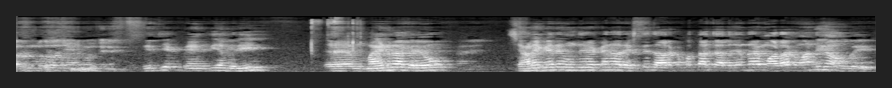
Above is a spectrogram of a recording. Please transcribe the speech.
ਅਰੁਣ ਮਧਵਾ ਜੀ ਪਹੁੰਚੇ ਨੇ ਜੀ ਇੱਕ ਬੇਨਤੀ ਹੈ ਮੇਰੀ ਮਾਈਂਡ ਨਾ ਕਰਿਓ ਸਿਆਣੇ ਕਹਿੰਦੇ ਹੁੰਦੇ ਆ ਕਹਿੰਦਾ ਰਿਸ਼ਤੇਦਾਰ ਕੋ ਪਤਾ ਚੱਲ ਜਾਂਦਾ ਹੈ ਮਾੜਾ ਗਵਾਂਢੀ ਨਾ ਹੋਵੇ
